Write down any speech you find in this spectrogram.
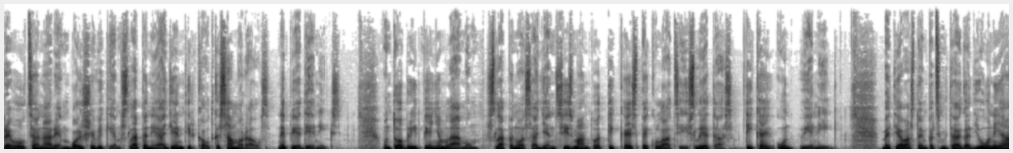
Revolucionāriem bolševikiem slepeni aģenti ir kaut kas amorāls, nepiedienīgs. Un tobrīd pieņem lēmumu slepenos aģentus izmantot tikai spekulācijas lietās, tikai un vienīgi. Bet jau 18. gada jūnijā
